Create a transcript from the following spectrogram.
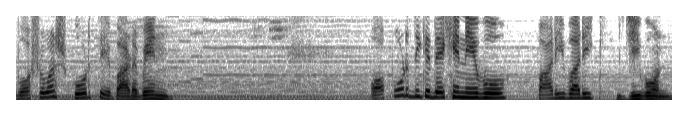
বসবাস করতে পারবেন। অপর দিকে দেখে নেব পারিবারিক জীবন।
